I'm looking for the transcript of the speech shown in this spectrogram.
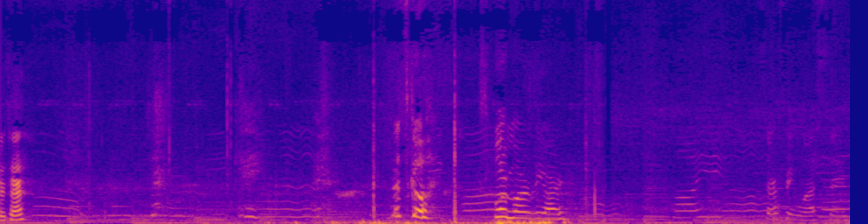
You okay? Okay. Let's go. Explore more of the yard. Surfing lessons.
